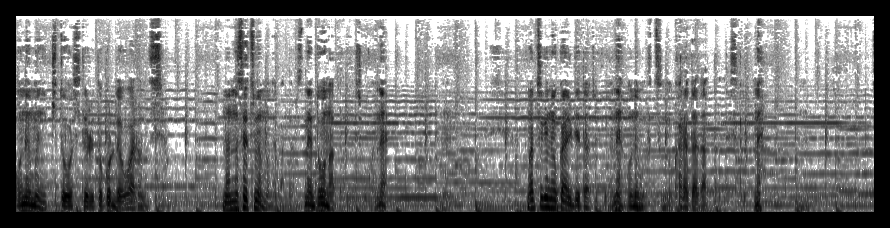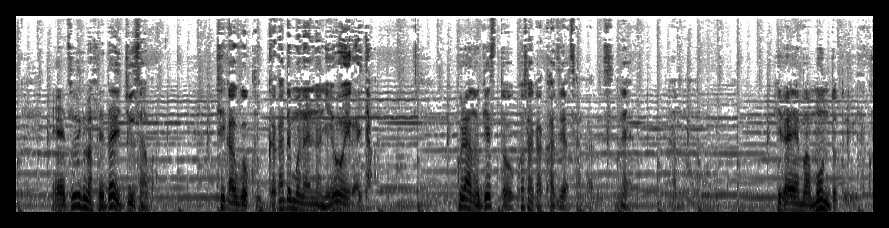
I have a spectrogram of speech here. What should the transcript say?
お眠に祈祷してるところで終わるんですよ。何の説明もなかったですね。どうなったんでしょうかね。うん。まあ、次の回出た時はね、お眠普通の体だったんですけどね。うん、えー、続きまして、第13話。手が動く画家でもないのに絵を描いた。これはあの、ゲスト、小坂和也さんがですね、あの、平山モンドという役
